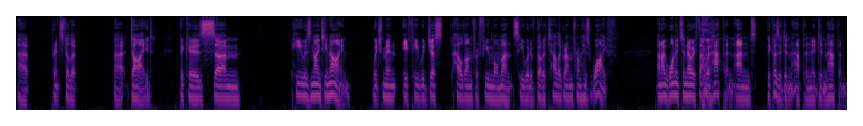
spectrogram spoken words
uh, Prince Philip uh, died because um, he was 99, which meant if he would just held on for a few more months, he would have got a telegram from his wife, and I wanted to know if that would happen. And because it didn't happen, it didn't happen,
